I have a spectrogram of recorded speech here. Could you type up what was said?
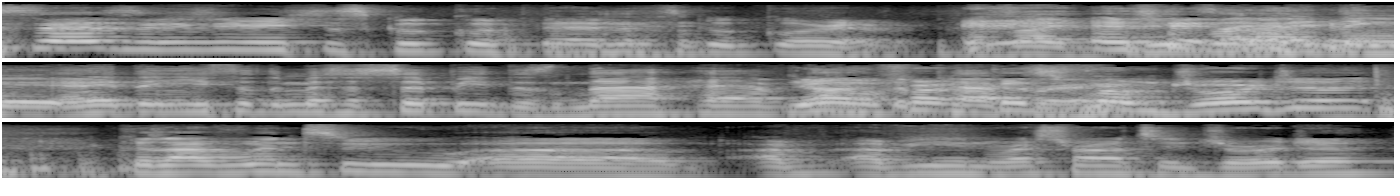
says as you reach the Schuylkill, the Schuylkill River. It's like It's people Like like anything, anything east of the Mississippi does not have Yo, Dr Pepper. because from Georgia, because I went to, uh, I've, I've eaten restaurants in Georgia.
